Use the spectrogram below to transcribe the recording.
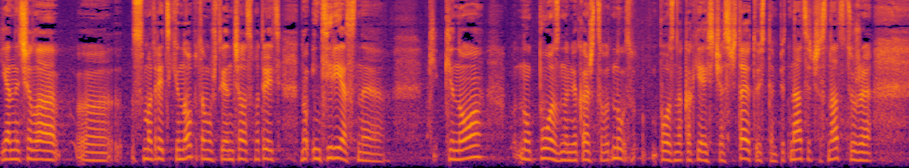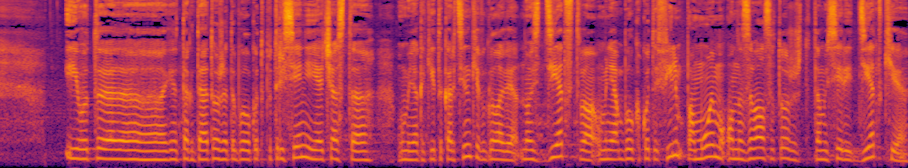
я начала э, смотреть кино, потому что я начала смотреть, ну, интересное кино, ну, поздно, мне кажется, вот, ну, поздно, как я сейчас считаю, то есть там 15-16 уже. И вот э, тогда тоже это было какое-то потрясение. Я часто... У меня какие-то картинки в голове. Но с детства у меня был какой-то фильм, по-моему, он назывался тоже, что там из серии «Детки»,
